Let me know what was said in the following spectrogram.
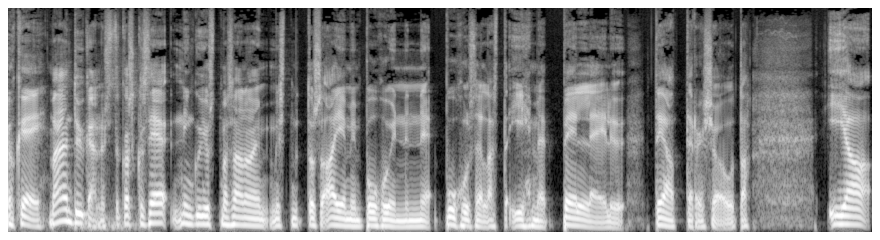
Okei. Okay. Mä en tykännyt sitä, koska se, niin kuin just mä sanoin, mistä tuossa aiemmin puhuin, niin ne puhu sellaista ihme pelleily teatterishowta. Ja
